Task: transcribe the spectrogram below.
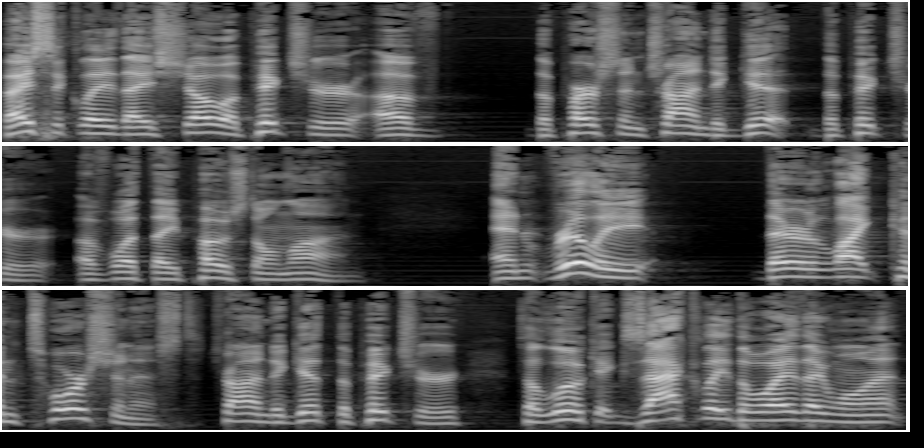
basically they show a picture of the person trying to get the picture of what they post online. And really, they're like contortionists trying to get the picture to look exactly the way they want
